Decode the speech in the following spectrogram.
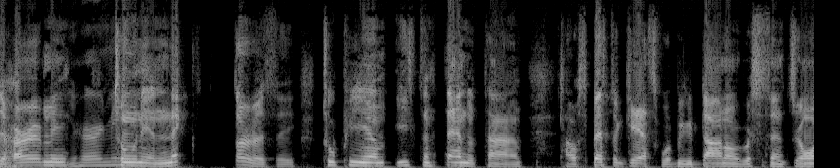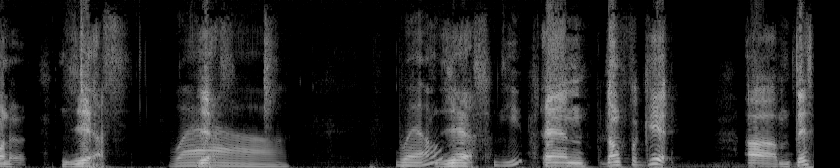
You heard me? You heard me? Tune in next Thursday, 2 p.m. Eastern Standard Time. Our special guest will be Donna Richardson Joyner. Yes, Wow. Well, yes. you And don't forget, um, this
